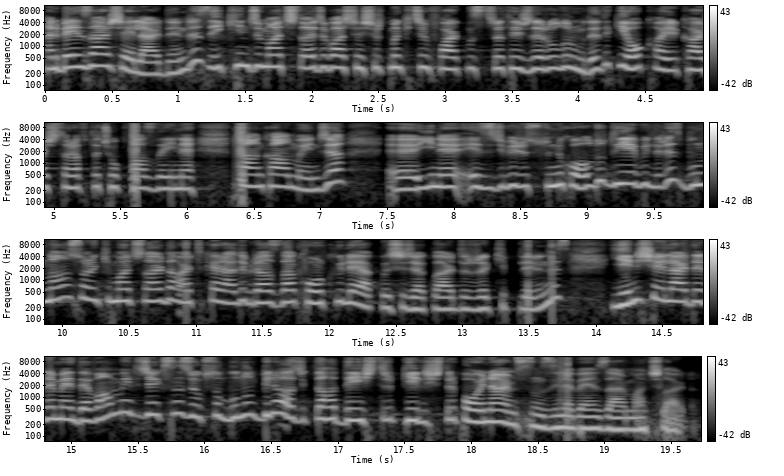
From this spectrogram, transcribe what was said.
hani benzer şeyler deniriz. İkinci maçta acaba şaşırtmak için farklı stratejiler olur mu dedik. Yok hayır karşı tarafta çok fazla yine tank almayınca e, yine ezici bir üstünlük oldu diyebiliriz. Bundan sonraki maçlarda artık herhalde biraz daha korkuyla yaklaşacaklardır rakipleriniz. Yeni şeyler denemeye devam mı edeceksiniz yoksa bunu birazcık daha değiştirip geliştirip oynar mısınız yine benzer maçlarda?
